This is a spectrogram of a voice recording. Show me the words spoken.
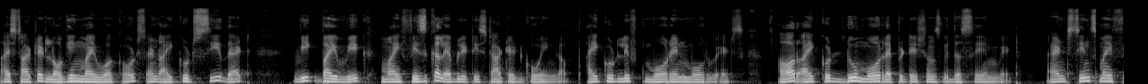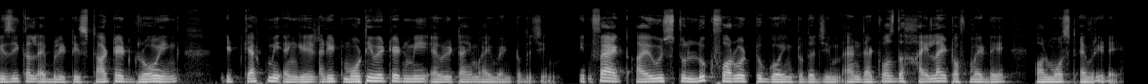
I started logging my workouts and I could see that week by week my physical ability started going up. I could lift more and more weights or I could do more repetitions with the same weight. And since my physical ability started growing, it kept me engaged and it motivated me every time I went to the gym. In fact, I used to look forward to going to the gym, and that was the highlight of my day almost every day.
